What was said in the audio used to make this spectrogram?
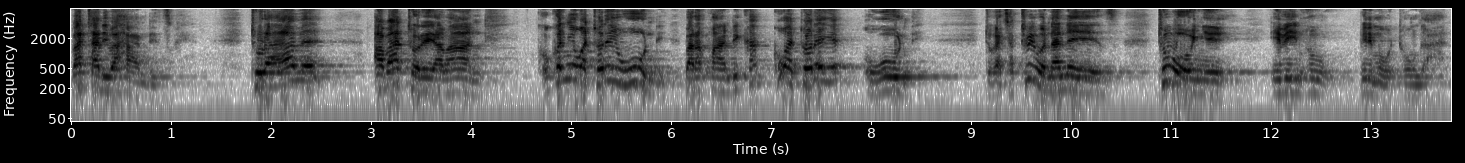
batari bahanditswe turabe abatoreye abandi kuko niyo watoreye uwundi barakwandika ko watoreye uwundi tugaca tubibona neza tubonye ibintu biri mu butungane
